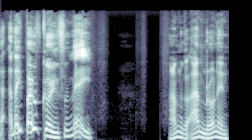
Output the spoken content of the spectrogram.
are they both going for me? I'm go I'm running.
